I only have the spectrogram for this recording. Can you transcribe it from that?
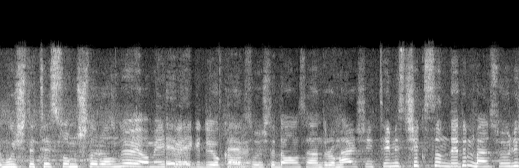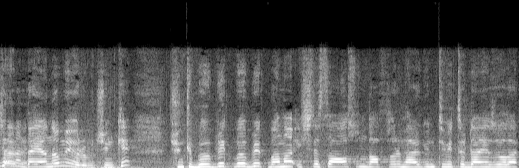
bu işte test sonuçları alınıyor ya Amerika'ya Evet, gidiyor kan evet. sonuçta Down sendrom her şey temiz çıksın dedim. Ben söyleyeceğim ben dayanamıyorum çünkü. Çünkü böbrek böbrek bana işte sağ olsun daflarım her gün Twitter'dan yazıyorlar.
